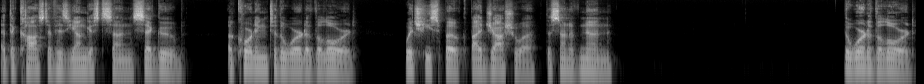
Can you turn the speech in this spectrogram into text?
at the cost of his youngest son Segub, according to the word of the Lord, which he spoke by Joshua the son of Nun. The word of the Lord.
